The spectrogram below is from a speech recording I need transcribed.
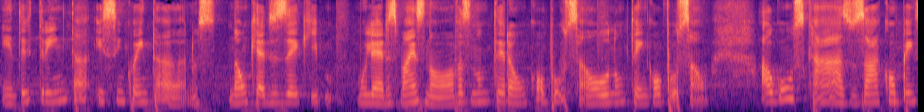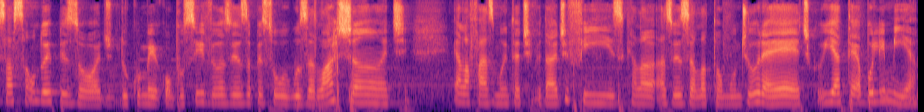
entre 30 e 50 anos. Não quer dizer que mulheres mais novas não terão compulsão ou não têm compulsão. Alguns casos, a compensação do episódio do comer compulsivo, às vezes a pessoa usa laxante, ela faz muita atividade física, ela, às vezes ela toma um diurético e até a bulimia.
